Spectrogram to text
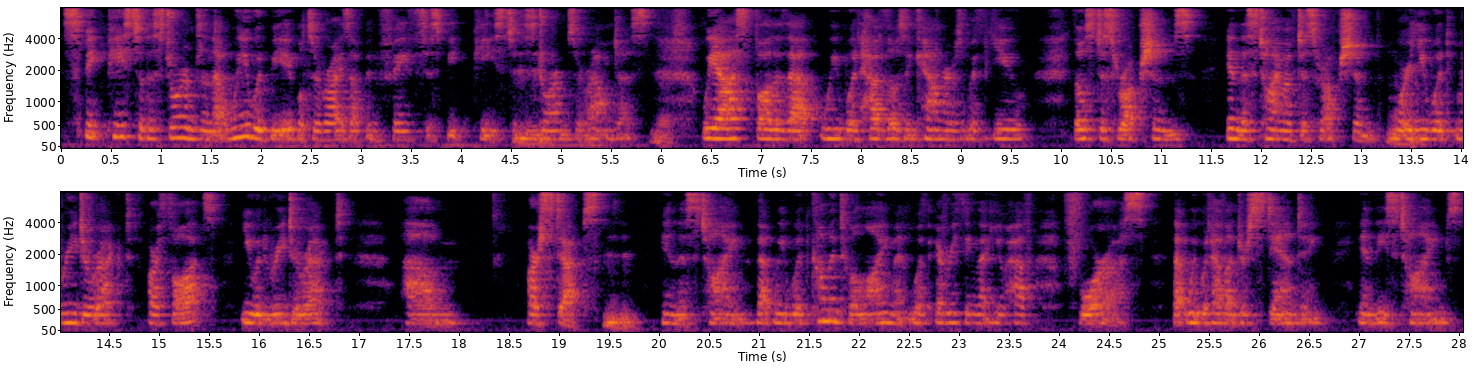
speak peace to the storms and that we would be able to rise up in faith to speak peace to the Mhm. storms around us. Yes. We ask, Father, that we would have those encounters with you, those disruptions in this time of disruption, where you would redirect our thoughts, you would redirect um, our steps Mhm. In this time, that we would come into alignment with everything that you have for us, that we would have understanding in these times,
